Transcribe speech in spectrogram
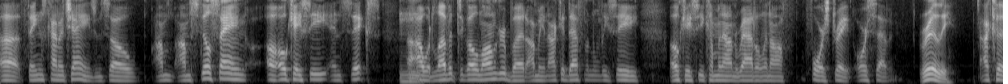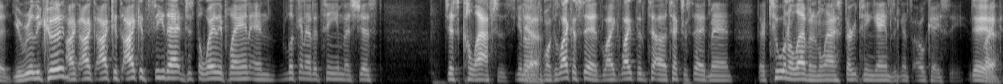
uh, things kind of change. And so I'm I'm still saying uh, OKC and 6 Uh, Mhm. I would love it to go longer, but I mean I could definitely see OKC coming out and rattling off four straight or seven. really? I could. You really could? I, I, I could I could see that just the way they playing and looking at a team that's just just collapses, you know, Yeah. at the point. Because like I said, like like the t- uh, texter said, man, they're two and eleven in the last thirteen games against OKC. Yeah, yeah. like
